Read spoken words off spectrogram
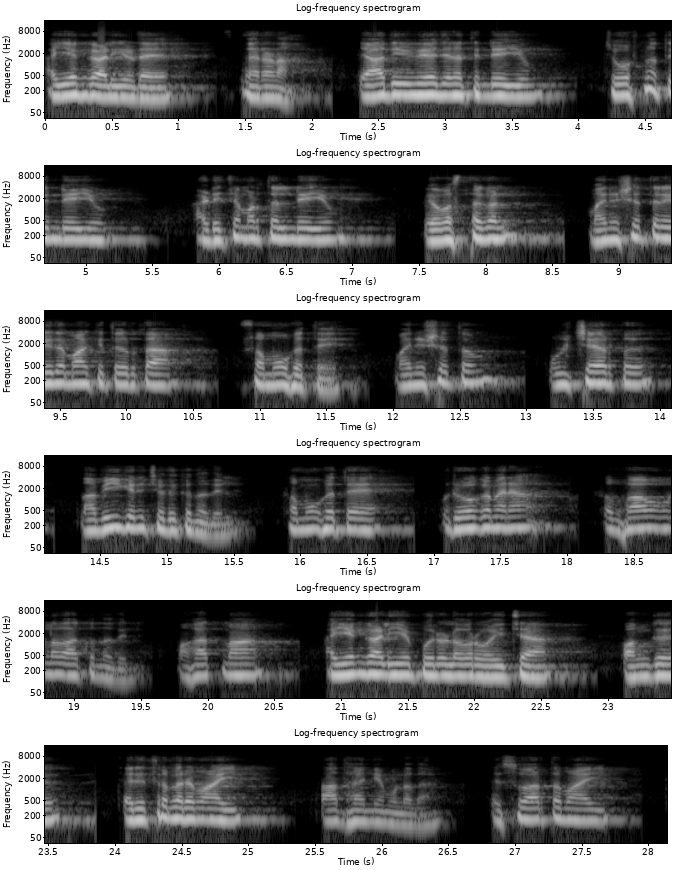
അയ്യങ്കാളിയുടെ സ്മരണ. ജാതി വിവേചനത്തിന്റെയും ചൂഷണത്തിന്റെയും അടിച്ചമർത്തലിന്റെയും വ്യവസ്ഥകൾ മനുഷ്യത്വരഹിതമാക്കി തീർത്ത സമൂഹത്തെ മനുഷ്യത്വം ഉൾച്ചേർത്ത് നവീകരിച്ചെടുക്കുന്നതിൽ സമൂഹത്തെ പുരോഗമന സ്വഭാവമുള്ളതാക്കുന്നതിൽ മഹാത്മാ അയ്യങ്കാളിയെ പോലുള്ളവർ വഹിച്ച പങ്ക് ചരിത്രപരമായി പ്രാധാന്യമുള്ളതാണ്. നിസ്വാർത്ഥമായി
